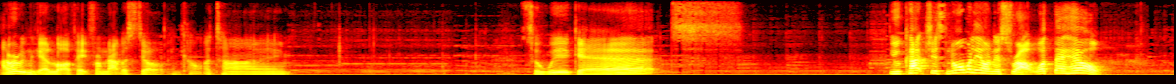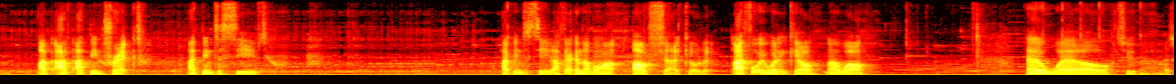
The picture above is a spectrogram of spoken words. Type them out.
I'm probably gonna get a lot of hate from that. But still, encounter time. So we get you catch this normally on this route. What the hell? I've, I've, I've been tricked. I've been deceived. I've been deceived. I think another one. Oh shit, I killed it. I thought he wouldn't kill. Oh well. Oh well. Too bad.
